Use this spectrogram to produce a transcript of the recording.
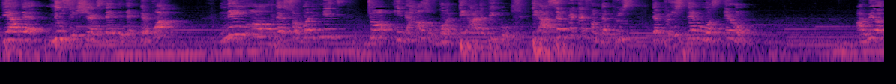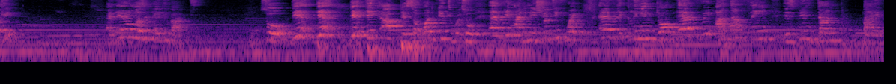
They are the musicians, the, the, the, the choir. Name all the subordinate job in the house of God. They are the people. They are separated from the priest. The priest then was Aaron. Are we okay? And Aaron wasn't a Levite. So they, they, they take up the subordinate work. So every administrative work, every cleaning job, every other thing is being done by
